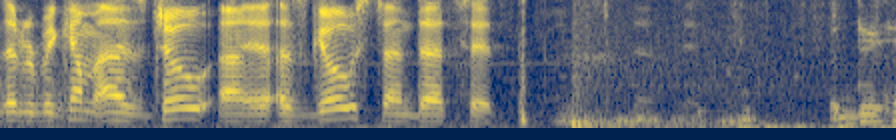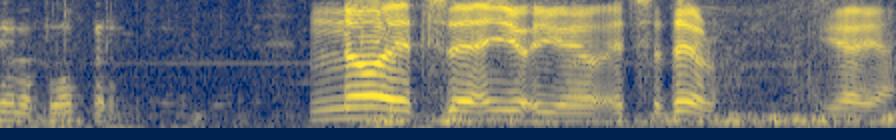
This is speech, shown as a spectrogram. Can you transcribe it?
They will become as Joe, uh, as Ghost, and that's it. Do you have a flopper? No, it's uh, you, you, it's there. Yeah, yeah.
